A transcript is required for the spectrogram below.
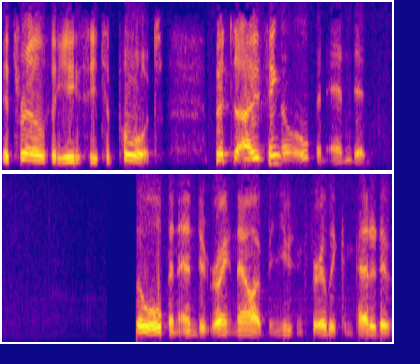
it's relatively easy to port, but I think so open ended. So open ended right now. I've been using fairly competitive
